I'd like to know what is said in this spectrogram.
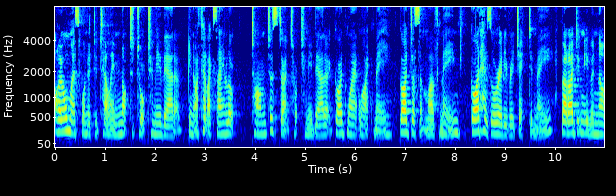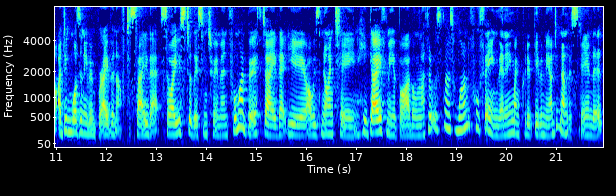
I almost wanted to tell him not to talk to me about it. You know, I felt like saying, Look, Tom, just don't talk to me about it. God won't like me. God doesn't love me. God has already rejected me. But I didn't even know, I didn't, wasn't even brave enough to say that. So I used to listen to him. And for my birthday that year, I was 19, he gave me a Bible. And I thought it was the most wonderful thing that anyone could have given me. I didn't understand it.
